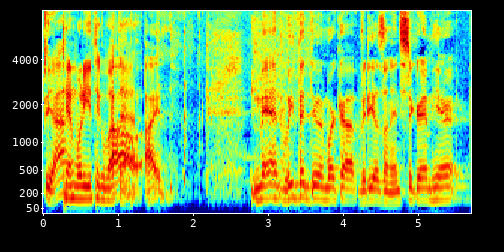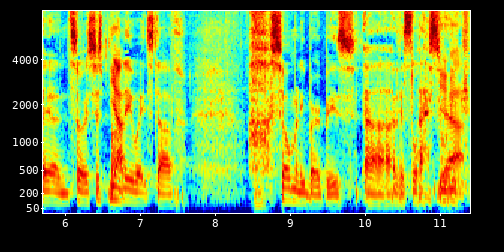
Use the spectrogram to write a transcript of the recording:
Yeah. Ken, what do you think about oh, that? I man, we've been doing workout videos on Instagram here, and so it's just Yeah. body weight stuff. So many burpees uh, this last Yeah. week,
